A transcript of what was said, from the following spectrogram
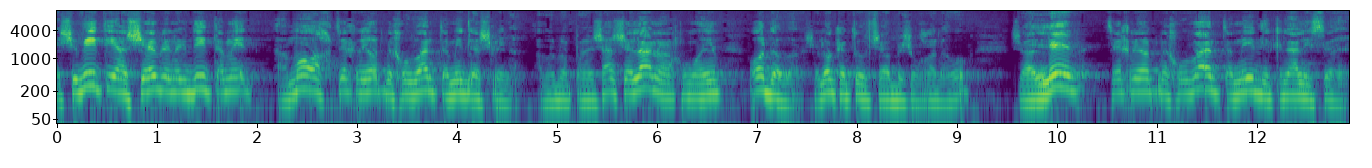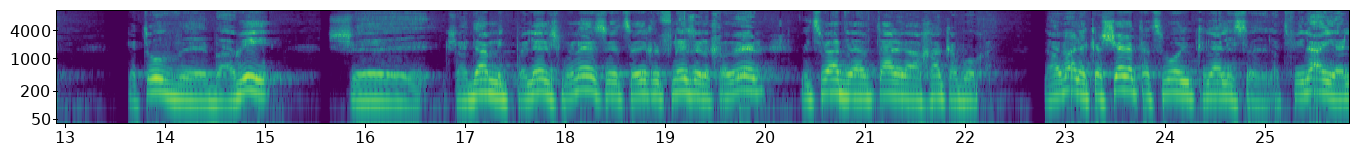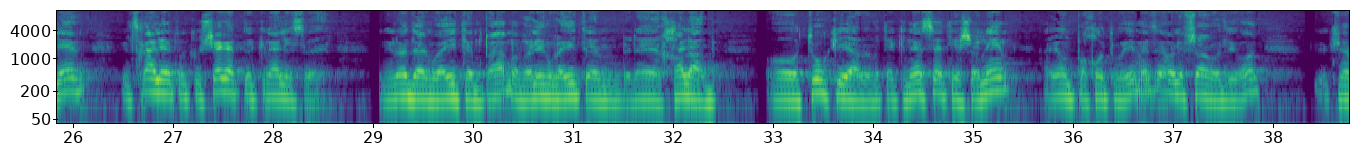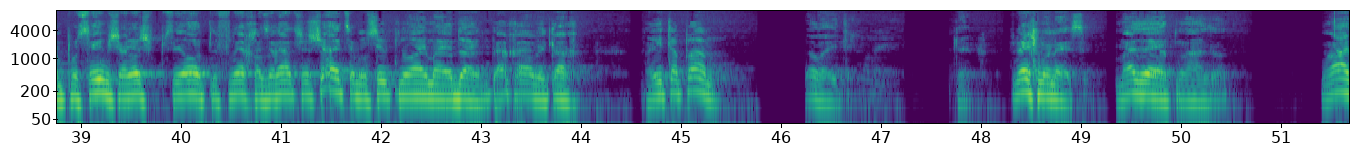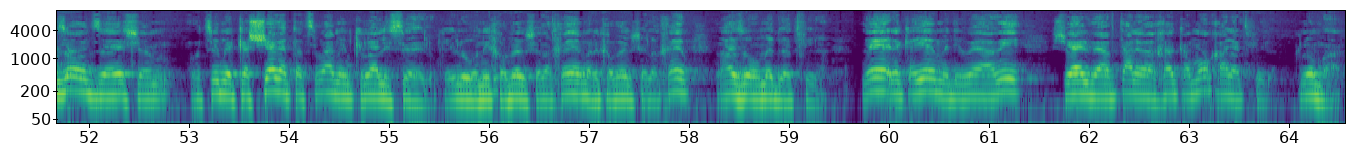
שיוויתי השם לנגדי תמיד. המוח צריך להיות מכוון תמיד לשכינה. אבל בפרשה שלנו אנחנו רואים עוד דבר, שלא כתוב שם בשולחן ערוך, שהלב צריך להיות מכוון תמיד לכלל ישראל. כתוב אה, בארי, שכשאדם מתפלל שמונה עשרה, צריך לפני זה לכוון מצוות ואהבת לרעך כמוך. למה? לקשר את עצמו עם כלל ישראל. התפילה היא הלב, היא צריכה להיות מקושרת לכלל ישראל. אני לא יודע אם ראיתם פעם, אבל אם ראיתם בני חלב או טורקיה בבתי כנסת ישנים, היום פחות רואים את זה, אבל אפשר עוד לראות. כשהם פוסעים שלוש פסיעות לפני חזרת ששייץ, הם עושים תנועה עם הידיים, ככה וככה. ראית פעם? לא ראיתי. כן. לפני שמונה עשרה. מה זה התנועה הזאת? התנועה הזאת זה שהם רוצים לקשר את עצמם עם כלל ישראל. כאילו, אני חבר שלכם, אני חבר שלכם, ואז הוא עומד לתפילה. זה לקיים את דברי הארי, שואל ואהבת לרעך כמוך לתפילה. כלומר,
